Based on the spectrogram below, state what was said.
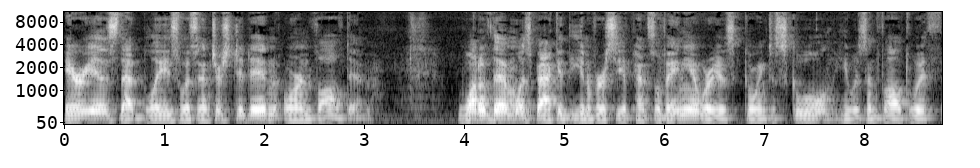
areas that Blaze was interested in or involved in. One of them was back at the University of Pennsylvania, where he was going to school. He was involved with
